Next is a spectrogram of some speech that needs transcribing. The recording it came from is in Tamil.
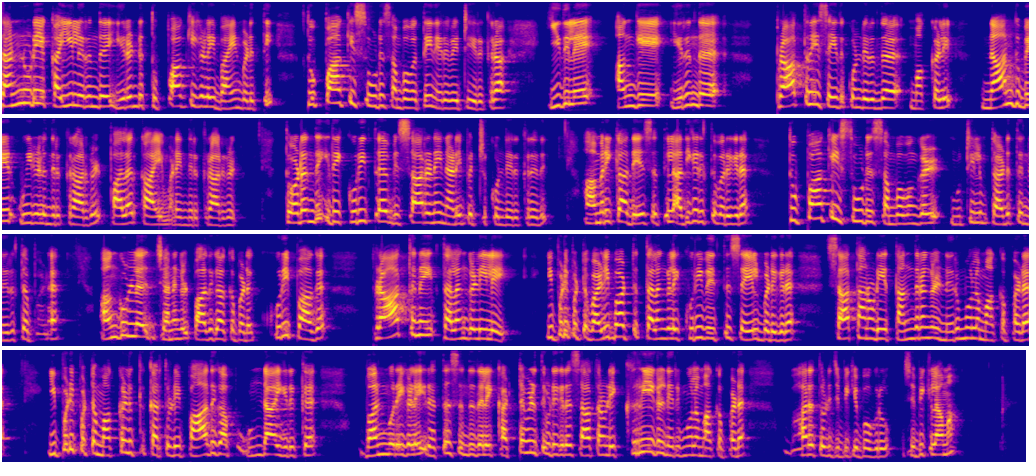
தன்னுடைய கையில் இருந்த இரண்டு துப்பாக்கிகளை பயன்படுத்தி துப்பாக்கி சூடு சம்பவத்தை நிறைவேற்றி இருக்கிறார். இதிலே அங்கே இருந்த பிரார்த்தனை செய்து கொண்டிருந்த மக்களில் நான்கு பேர் உயிரிழந்திருக்கிறார்கள் பலர் காயமடைந்திருக்கிறார்கள். தொடர்ந்து இதை குறித்த விசாரணை நடைபெற்று கொண்டிருக்கிறது. அமெரிக்கா தேசத்தில் அதிகரித்து வருகிற துப்பாக்கி சூடு சம்பவங்கள் முற்றிலும் தடுத்து நிறுத்தப்பட அங்குள்ள ஜனங்கள் பாதுகாக்கப்பட குறிப்பாக பிரார்த்தனை தலங்களிலே இப்படிப்பட்ட வழிபாட்டு தலங்களை குறிவைத்து செயல்படுகிற சாத்தானுடைய தந்திரங்கள் நிர்மூலமாக்கப்பட இப்படிப்பட்ட மக்களுக்கு கர்த்தருடைய பாதுகாப்பு உண்டாயிருக்க வன்முறைகளை இரத்த சிந்துதலை கட்டவிழ்த்து விடுகிற சாத்தானுடைய கிரியைகள் நிர்மூலமாக்கப்பட பாரத்தோடு ஜெபிக்க போகிறோம். ஜெபிக்கலாமா?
